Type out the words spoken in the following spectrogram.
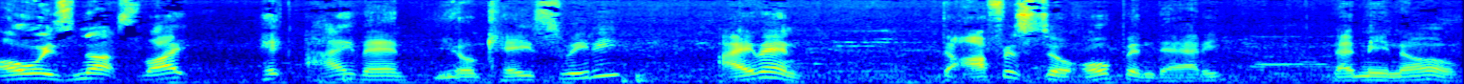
always nuts, right? Hey, Ivan, you okay, sweetie? Ivan, the offer's still open, daddy. Let me know.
